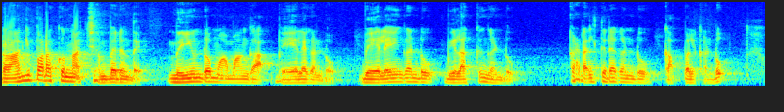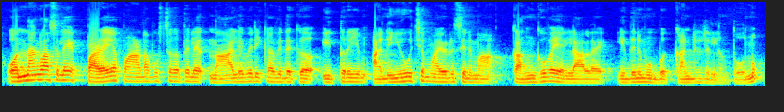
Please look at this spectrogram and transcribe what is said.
റാഗി പറക്കുന്ന ചെമ്പരുന്ത് നീയുണ്ടോ മാമാങ്ക? വേല കണ്ടു. വേലയും കണ്ടു. വിളക്കും കണ്ടു. കടൽത്തിര കണ്ടു. കപ്പൽ കണ്ടു. ഒന്നാം ക്ലാസ്സിലെ പഴയ പാഠപുസ്തകത്തിലെ നാലുവരി കവിതയ്ക്ക് ഇത്രയും അനുയോജ്യമായൊരു സിനിമ കങ്കുവയല്ലാതെ ഇതിനു മുമ്പ് കണ്ടിട്ടില്ലെന്ന് തോന്നുന്നു.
